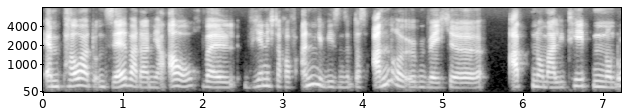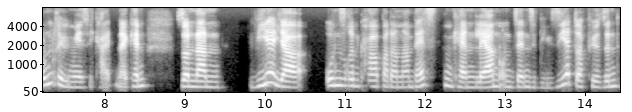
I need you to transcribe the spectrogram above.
empowert uns selber dann ja auch, weil wir nicht darauf angewiesen sind, dass andere irgendwelche Abnormalitäten und Unregelmäßigkeiten erkennen, sondern wir ja unseren Körper dann am besten kennenlernen und sensibilisiert dafür sind,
